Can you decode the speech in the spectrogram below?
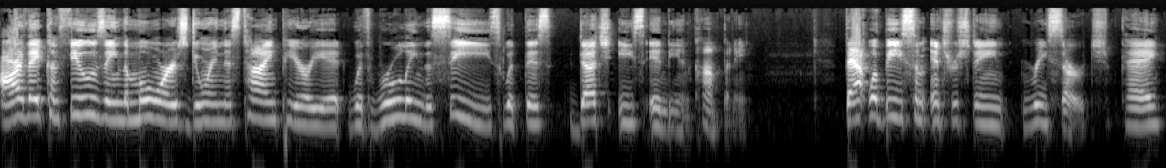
are they confusing the Moors during this time period with ruling the seas with this Dutch East Indian Company? That would be some interesting research, okay?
